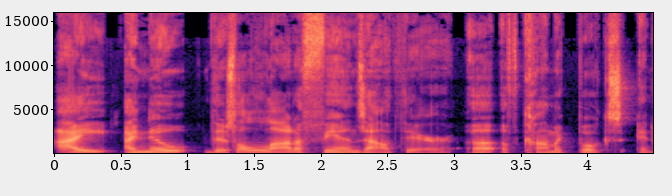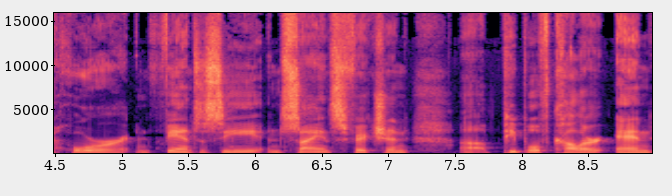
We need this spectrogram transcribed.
I I know there's a lot of fans out there uh, of comic books and horror and fantasy and science fiction, uh, people of color, and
